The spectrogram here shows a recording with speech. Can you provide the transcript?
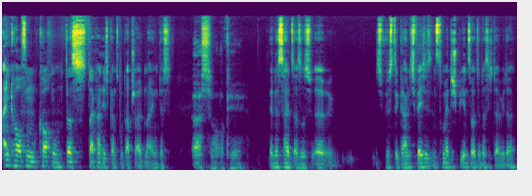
einkaufen, kochen. Das, da kann ich ganz gut abschalten eigentlich. Ach so, okay. Wenn es halt, also ich, äh, ich wüsste gar nicht, welches Instrument ich spielen sollte, dass ich da wieder.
